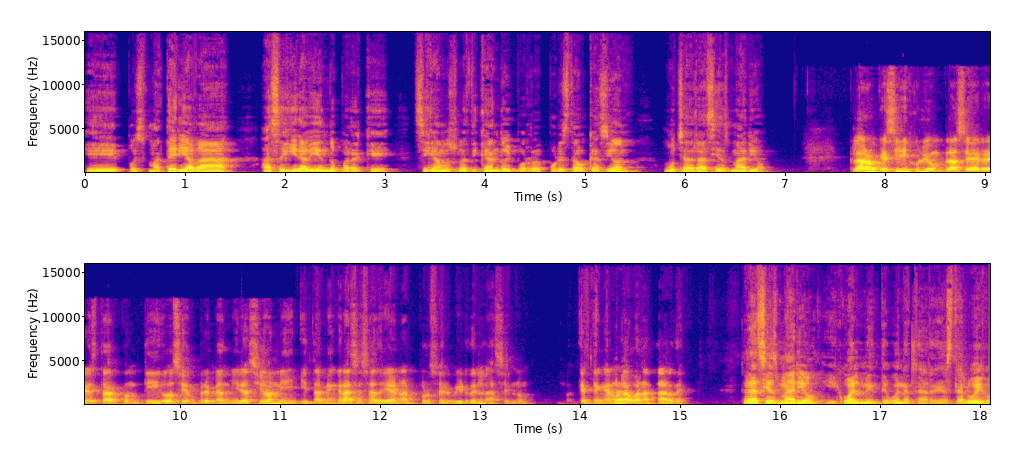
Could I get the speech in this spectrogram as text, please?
Eh, pues materia va a seguir habiendo para que sigamos platicando y por, por esta ocasión, muchas gracias Mario. Claro que sí, Julio, un placer estar contigo, siempre mi admiración y, también gracias Adriana por servir de enlace, ¿no? Que tengan una buena tarde. Gracias Mario, igualmente, buena tarde, hasta luego.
